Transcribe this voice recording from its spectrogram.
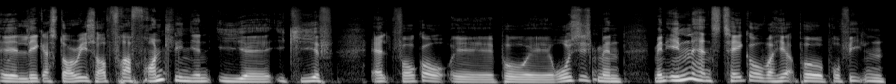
øh, lægger stories op fra frontlinjen i, øh, i Kiev. Alt foregår øh, på øh, russisk, men, men inden hans takeover her på profilen,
